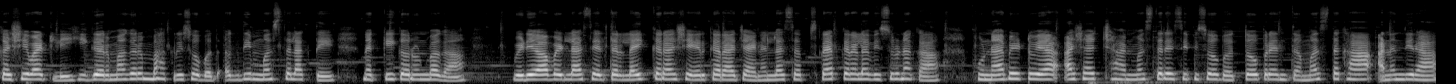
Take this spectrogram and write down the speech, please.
कशी वाटली ही गरमागरम भाकरीसोबत अगदी मस्त लागते. नक्की करून बघा. व्हिडिओ आवडला असेल तर लाईक करा शेअर करा चॅनलला सबस्क्राईब करायला विसरू नका. पुन्हा भेटूया अशा छान मस्त रेसिपीसोबत तोपर्यंत मस्त खा आनंदी राहा.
